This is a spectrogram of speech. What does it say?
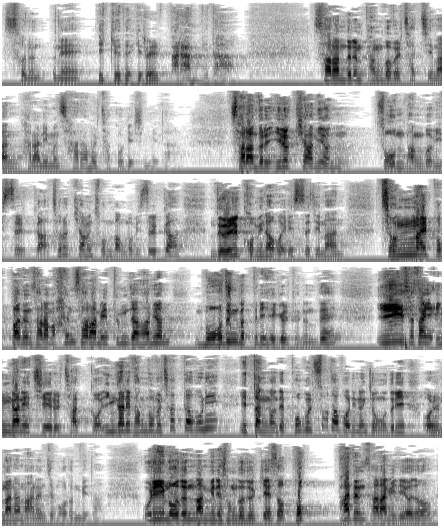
서는 은혜 있게 되기를 바랍니다. 사람들은 방법을 찾지만 하나님은 사람을 찾고 계십니다. 사람들은 이렇게 하면 좋은 방법이 있을까? 저렇게 하면 좋은 방법이 있을까? 늘 고민하고 애쓰지만 정말 복받은 사람 한 사람이 등장하면 모든 것들이 해결되는데 이 세상에 인간의 지혜를 찾고 인간의 방법을 찾다 보니 이 땅 가운데 복을 쏟아버리는 경우들이 얼마나 많은지 모릅니다. 우리 모든 만민의 성도들께서 복 받은 사람이 되어도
